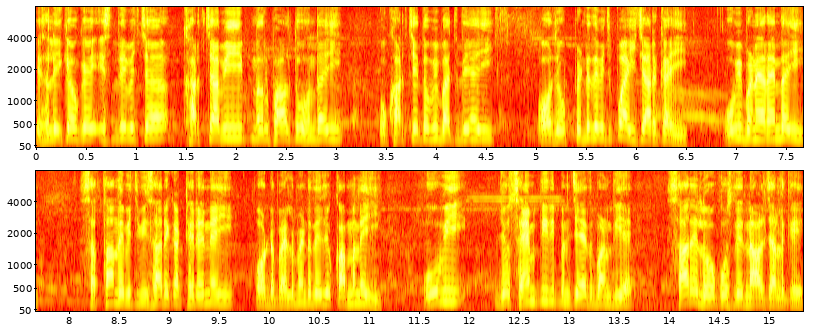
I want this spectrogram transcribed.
ਇਸ ਲਈ ਕਿਉਂਕਿ ਇਸ ਦੇ ਵਿੱਚ ਖਰਚਾ ਵੀ ਮਤਲਬ ਫालतू ਹੁੰਦਾ ਜੀ, ਉਹ ਖਰਚੇ ਤੋਂ ਵੀ ਬਚਦੇ ਆ ਜੀ ਔਰ ਜੋ ਪਿੰਡ ਦੇ ਵਿੱਚ ਭਾਈਚਾਰਕ ਹੈ ਜੀ, ਉਹ ਵੀ ਬਣਿਆ ਰਹਿੰਦਾ ਜੀ। ਸੱਥਾਂ ਦੇ ਵਿੱਚ ਵੀ ਸਾਰੇ ਇਕੱਠੇ ਰਹਿੰਦੇ ਆ ਜੀ ਔਰ ਡਿਵੈਲਪਮੈਂਟ ਦੇ ਜੋ ਕੰਮ ਨੇ ਜੀ, ਉਹ ਵੀ ਜੋ ਸਹਿਮਤੀ ਦੀ ਪੰਚਾਇਤ ਬਣਦੀ ਹੈ, ਸਾਰੇ ਲੋਕ ਉਸ ਦੇ ਨਾਲ ਚੱਲ ਕੇ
